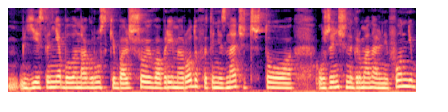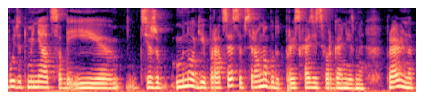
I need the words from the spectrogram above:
Если не было нагрузки большой во время родов, это не значит, что у женщины гормональный фон не будет меняться, и те же многие процессы все равно будут происходить в организме. Правильно?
